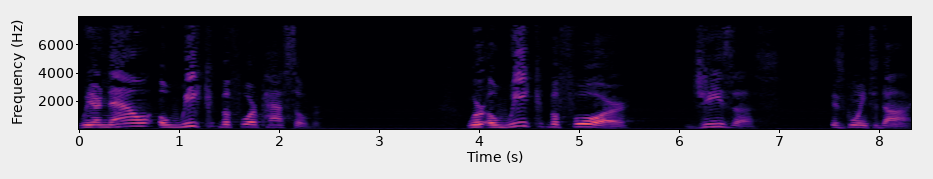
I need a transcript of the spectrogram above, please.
We are now a week before Passover. We're a week before Jesus is going to die.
